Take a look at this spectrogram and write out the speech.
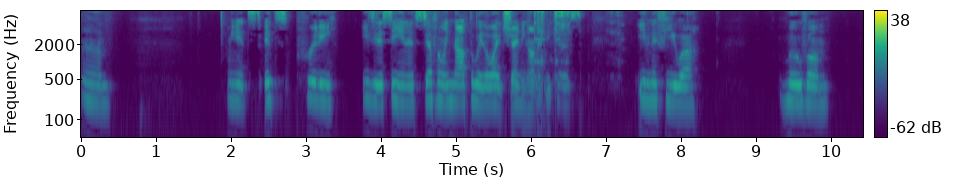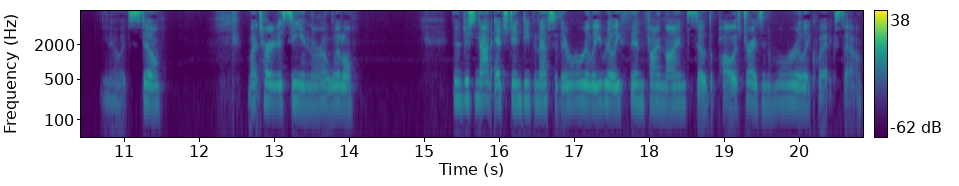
um, I mean, it's, it's pretty easy to see, and it's definitely not the way the light's shining on it, because even if you, uh, move them, you know, it's still much harder to see, and they're a little they're just not etched in deep enough, so they're really, really thin, fine lines, so the polish dries in them really quick, so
